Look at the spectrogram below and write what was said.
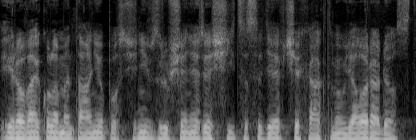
Irové kolem mentálního postižení vzrušeně řeší, co se děje v Čechách, to mi udělalo radost.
